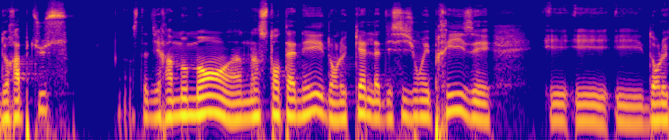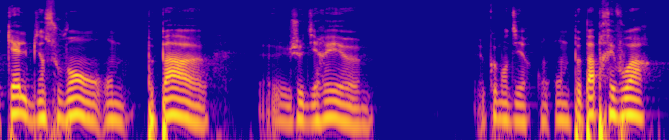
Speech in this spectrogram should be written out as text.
de raptus, c'est-à-dire un moment, un instantané dans lequel la décision est prise et, et, et, dans lequel, bien souvent, on, ne peut pas, euh, je dirais, euh, comment dire, on, ne peut pas prévoir.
